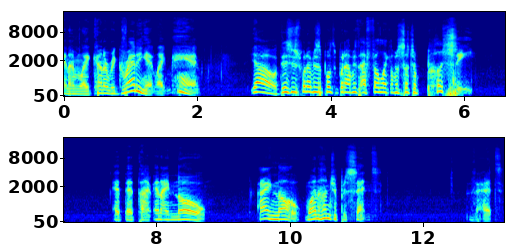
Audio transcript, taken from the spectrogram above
and I'm like kind of regretting it. Like, man, yo, this is what I was supposed to but I was I felt like I was such a pussy at that time. And I know, I know 100% that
